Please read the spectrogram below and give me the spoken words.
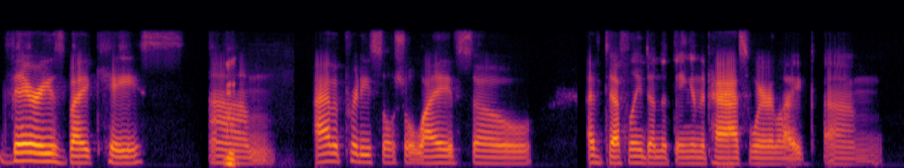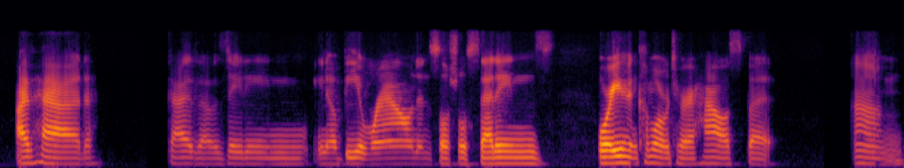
varies by case. Hmm. Um, mm. I have a pretty social life, so I've definitely done the thing in the past where like um, I've had guys I was dating, you know, be around in social settings or even come over to our house, but um,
